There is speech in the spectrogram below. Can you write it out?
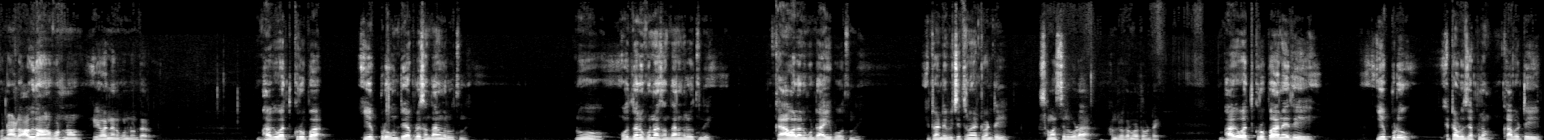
కొన్నాళ్ళు ఆగుదాం అనుకుంటున్నాం ఇవన్నీ అనుకుంటుంటారు భగవత్ కృప ఎప్పుడు ఉంటే అప్పుడే సంతానం కలుగుతుంది. నువ్వు వద్దనుకున్నా సంతానం కలుగుతుంది కావాలనుకుంటే ఆగిపోతుంది. ఇట్లాంటి విచిత్రమైనటువంటి సమస్యలు కూడా అందులో కనబడుతూ ఉంటాయి. భగవత్ కృప అనేది ఎప్పుడు ఎట్టవడం చెప్పలేం. కాబట్టి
